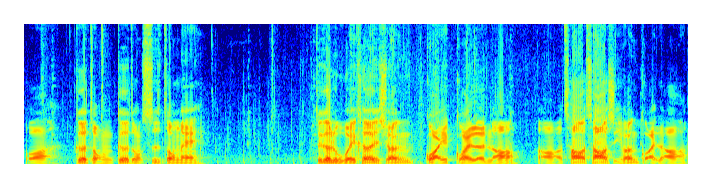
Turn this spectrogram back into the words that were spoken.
哇，各种各种失踪哎，这个鲁维克很喜欢拐拐人哦。哦，超超喜欢拐的哦，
